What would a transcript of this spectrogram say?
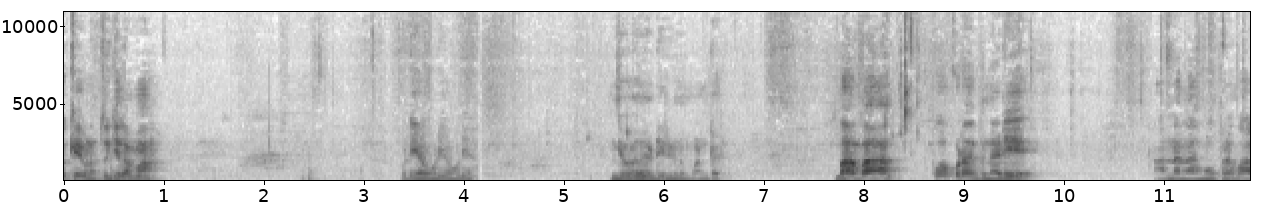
ஓகே இவனை தூக்கிடலாமா? ஓடியா ஓடியா ஓடியா. இங்கே வேணும் எப்படி இருக்கணும் மண்டை? வா வா. போகக்கூடாது பின்னாடி. அண்ணன் தான் கூப்பிட்றேன் வா.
